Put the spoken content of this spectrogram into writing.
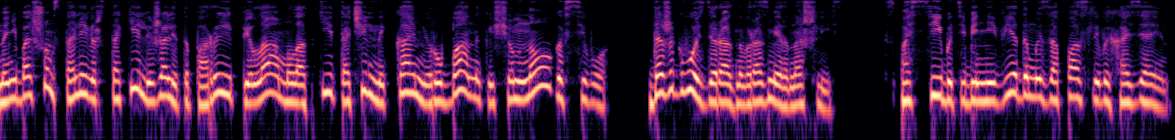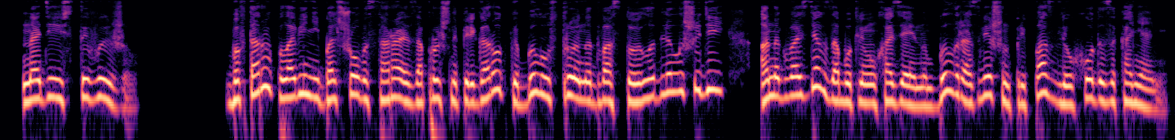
На небольшом столе-верстаке лежали топоры, пила, молотки, точильный камень, рубанок, еще много всего. Даже гвозди разного размера нашлись. Спасибо тебе, неведомый запасливый хозяин. Надеюсь, ты выжил. Во второй половине большого сарая за прочной перегородкой было устроено два стойла для лошадей, а на гвоздях заботливым хозяином был развешан припас для ухода за конями.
